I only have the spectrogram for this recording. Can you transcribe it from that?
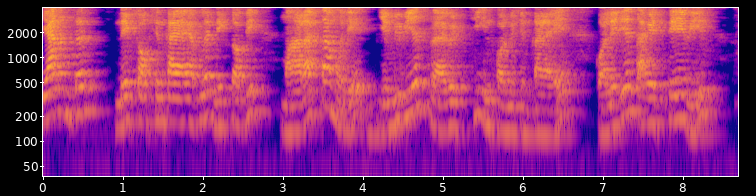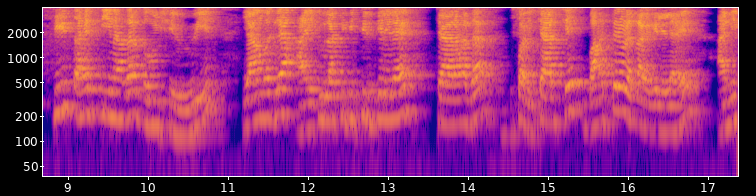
यानंतर नेक्स्ट ऑप्शन काय आहे आपलं? नेक्स्ट टॉपिक महाराष्ट्रामध्ये एमबीबीएस प्रायव्हेटची इन्फॉर्मेशन काय आहे? कॉलेजेस आहेत तेवीस सीट्स आहेत तीन हजार दोनशे वीस यामधल्या आय क्यूला किती सीट्स गेलेल्या आहेत? चार हजार सॉरी चारशे बहात्तर एवढ्या जागा गेलेल्या आहेत. आणि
